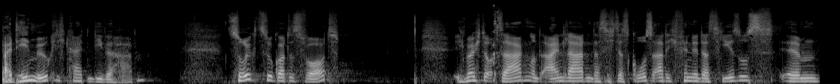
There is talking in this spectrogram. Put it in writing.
bei den Möglichkeiten, die wir haben? Zurück zu Gottes Wort. Ich möchte auch sagen und einladen, dass ich das großartig finde, dass Jesus ähm,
